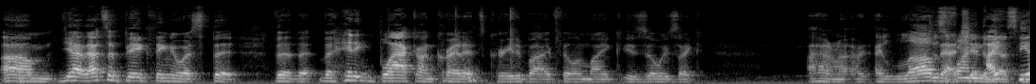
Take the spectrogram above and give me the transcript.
Um, yeah, that's a big thing to us. The, the the the hitting black on credits created by Phil and Mike is always like. I don't know. I, I love Just that finding shit. the I, the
